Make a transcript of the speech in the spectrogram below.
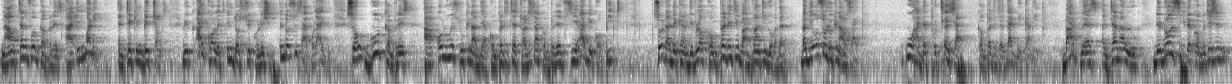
Now, telephone companies are in money and taking big chunks. We, I call it industry collision. Industries are colliding. So, good companies are always looking at their competitors, traditional competitors, to see how they compete so that they can develop competitive advantage over them. But they're also looking outside. Who are the potential competitors that may come in? Bad players, internal look, they don't see the competition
